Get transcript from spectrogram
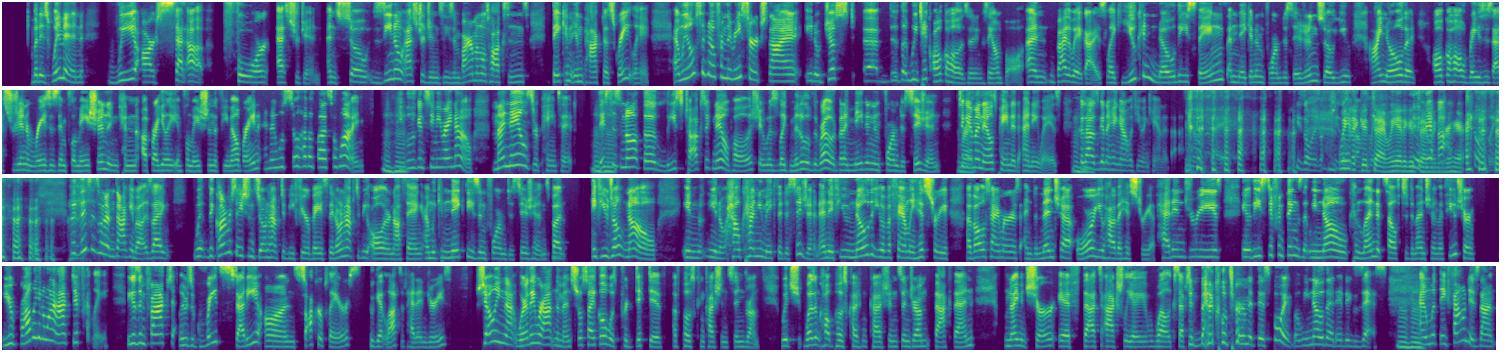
But as women, we are set up for estrogen. And so xenoestrogens, these environmental toxins, they can impact us greatly. And we also know from the research that, you know, just uh, th- th- we take alcohol as an example. And by the way, guys, like you can know these things and make an informed decision. So you, I know that alcohol raises estrogen and raises inflammation and can upregulate inflammation in the female brain. And I will still have a glass of wine. Mm-hmm. People who can see me right now, my nails are painted. Mm-hmm. This is not the least toxic nail polish. It was like middle of the road, but I made an informed decision to right. get my nails painted anyways because mm-hmm. I was going to hang out with you in Canada. she's always. She's we had a good time. We had a good time yeah, when you were here. totally. But this is what I'm talking about. Is like the conversations don't have to be fear based. They don't have to be all or nothing, and we can make these informed decisions. But if you don't know in you know how can you make the decision? And if you know that you have a family history of alzheimer's and dementia or you have a history of head injuries you know these different things that we know can lend itself to dementia in the future you're probably going to want to act differently. Because in fact there's a great study on soccer players who get lots of head injuries showing that where they were at in the menstrual cycle was predictive of post concussion syndrome, which wasn't called post concussion syndrome back then. I'm not even sure if that's actually a well accepted medical term at this point, but we know that it exists. Mm-hmm. And what they found is that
